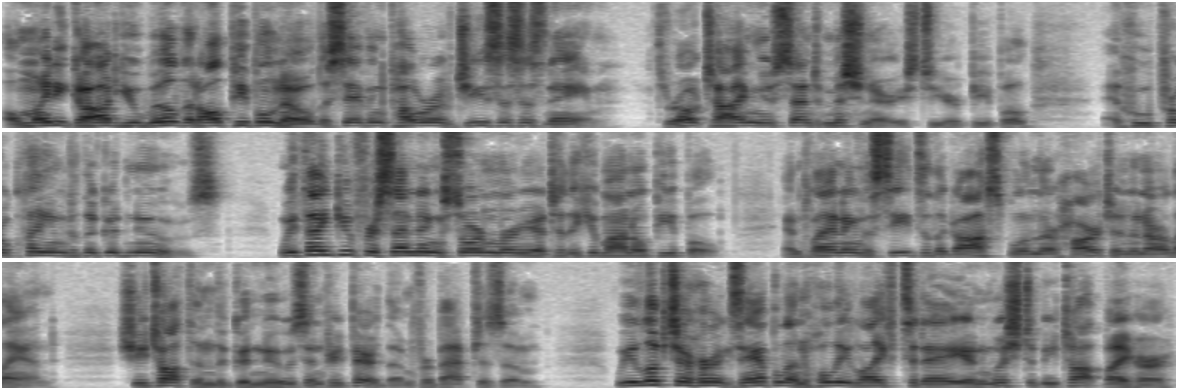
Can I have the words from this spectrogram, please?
Almighty God, you will that all people know the saving power of Jesus' name. Throughout time, you sent missionaries to your people who proclaimed the good news. We thank you for sending Sor Maria to the Jumano people and planting the seeds of the gospel in their heart and in our land. She taught them the good news and prepared them for baptism. We look to her example and holy life today and wish to be taught by her.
